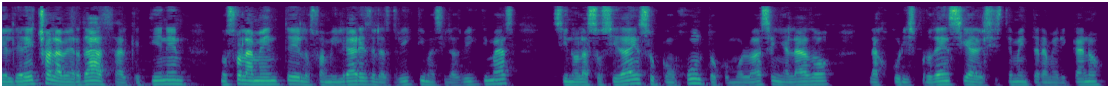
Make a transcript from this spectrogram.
el derecho a la verdad, al que tienen no solamente los familiares de las víctimas y las víctimas, sino la sociedad en su conjunto, como lo ha señalado la jurisprudencia del sistema interamericano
